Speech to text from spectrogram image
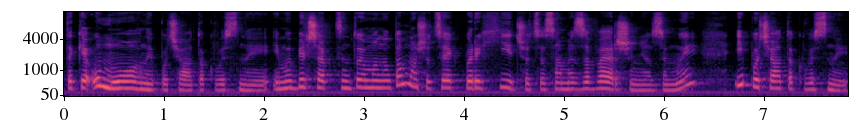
таке умовний початок весни. І ми більше акцентуємо на тому, що це як перехід, що це саме завершення зими і початок весни.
